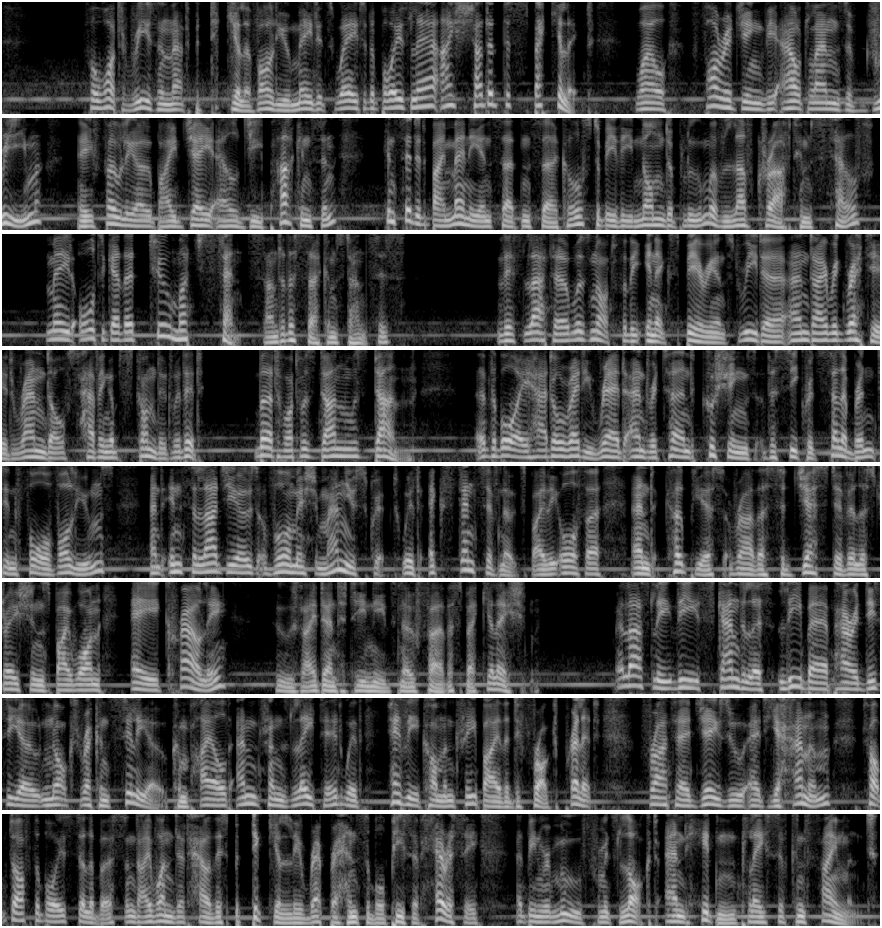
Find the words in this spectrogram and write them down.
For what reason that particular volume made its way to the boy's lair, I shuddered to speculate, while foraging the outlands of Dream, a folio by J.L.G. Parkinson, considered by many in certain circles to be the nom de plume of Lovecraft himself, made altogether too much sense under the circumstances. This latter was not for the inexperienced reader, and I regretted Randolph's having absconded with it. But what was done was done. The boy had already read and returned Cushing's The Secret Celebrant in four volumes, and Incellaggio's Vormish manuscript with extensive notes by the author and copious, rather suggestive illustrations by one A. Crowley, whose identity needs no further speculation. Lastly, the scandalous Liber Paradisio Nox Reconcilio, compiled and translated with heavy commentary by the defrocked prelate, Frate Jesu et Johannum, topped off the boy's syllabus, and I wondered how this particularly reprehensible piece of heresy had been removed from its locked and hidden place of confinement.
